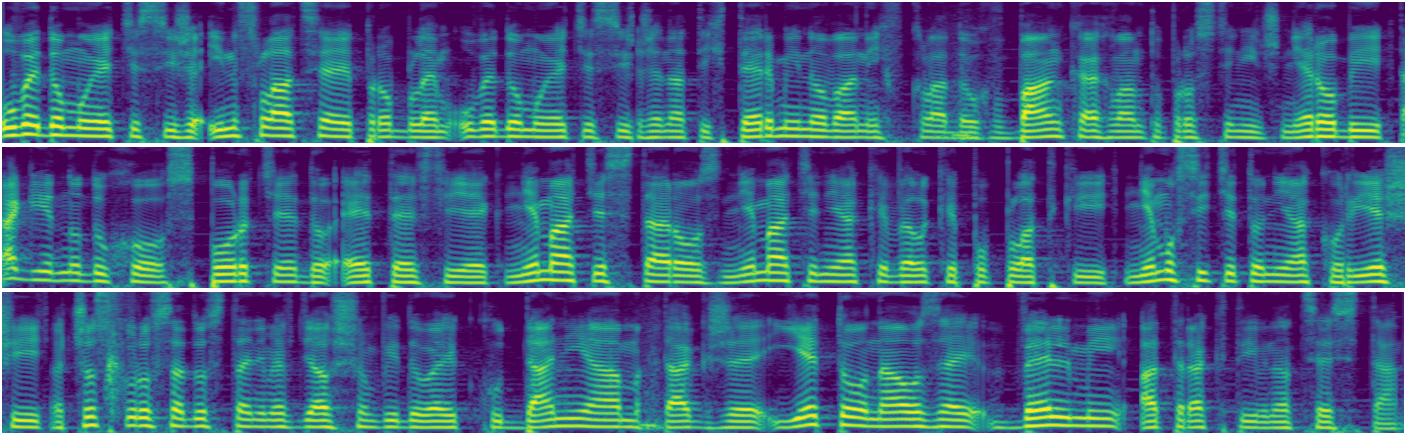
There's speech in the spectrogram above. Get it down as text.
uvedomujete si, že inflácia je problém, uvedomujete si, že na tých terminovaných vkladoch v bankách vám to proste nič nerobí, tak jednoducho sporte do ETF-iek, nemáte starosť, nemáte nejaké veľké poplatky, nemusíte to nejako riešiť. Čo skoro sa dostaneme v ďalšom videu aj ku daniam, takže je to naozaj veľmi atraktívna cesta.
